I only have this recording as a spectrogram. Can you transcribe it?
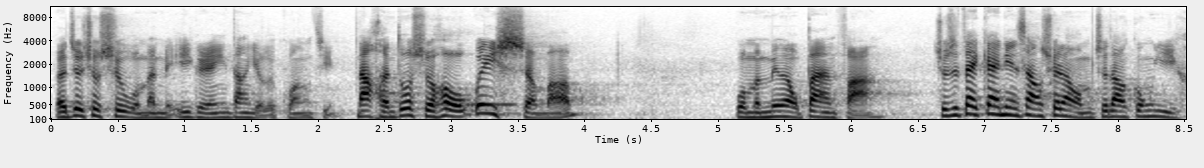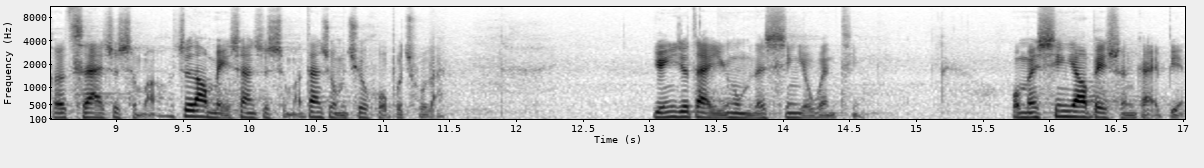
而这就是我们每一个人应当有的光景。那很多时候，为什么我们没有办法？就是在概念上，虽然我们知道公义和慈爱是什么，知道美善是什么，但是我们却活不出来。原因就在于我们的心有问题。我们心要被神改变，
